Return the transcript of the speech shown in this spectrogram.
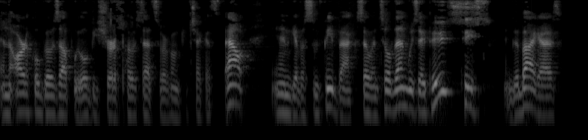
and the article goes up, we will be sure to post that so everyone can check us out and give us some feedback. So until then, we say peace, peace, and goodbye, guys.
